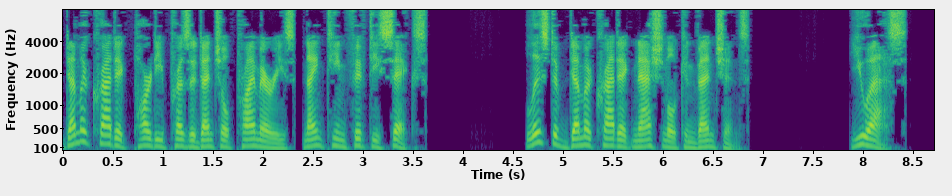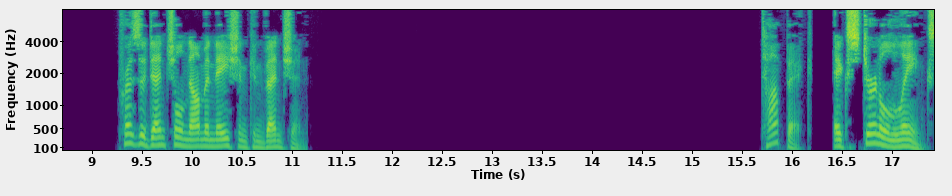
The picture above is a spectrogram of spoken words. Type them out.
Democratic Party presidential primaries, 1956 List of Democratic National Conventions. U.S. Presidential Nomination Convention. External links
